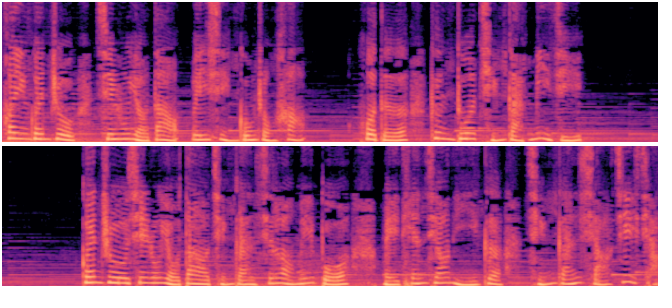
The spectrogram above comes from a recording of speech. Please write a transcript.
欢迎关注“心如有道”微信公众号，获得更多情感秘籍。关注“心如有道”情感新浪微博，每天教你一个情感小技巧。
